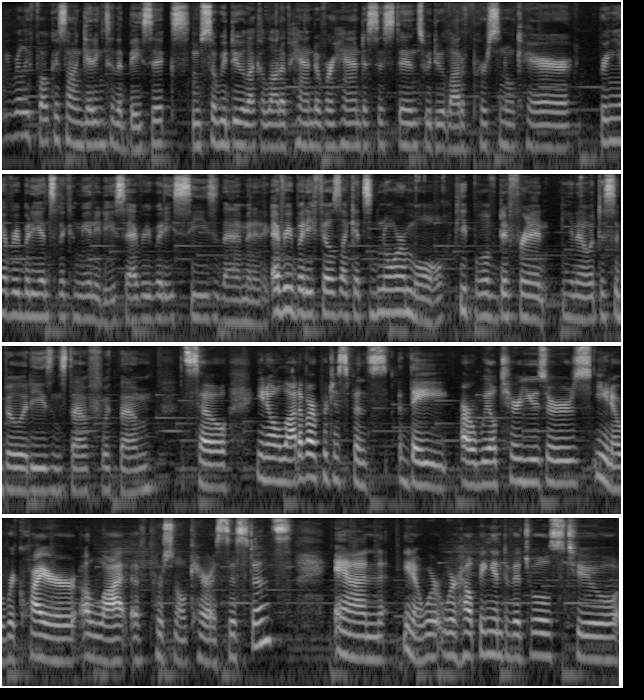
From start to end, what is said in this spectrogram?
We really focus on getting to the basics. Um, So we do like a lot of hand over hand assistance. We do a lot of personal care, bringing everybody into the community so everybody sees them and everybody feels like it's normal. People of different, you know, disabilities and stuff with them. So, you know, a lot of our participants, they are wheelchair users, you know, require a lot of personal care assistance. And, you know, we're, we're helping individuals to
